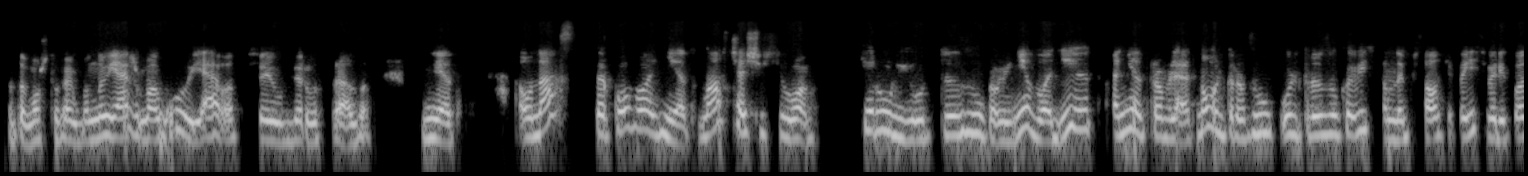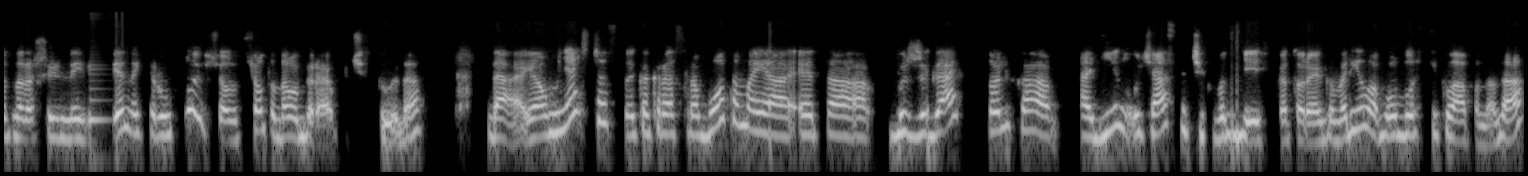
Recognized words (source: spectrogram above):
потому что как бы, ну я же могу, я вот все и уберу сразу. Нет. У нас такого нет. У нас чаще всего хирурги ультразвуками не владеют, они отправляют на ультразвук, ультразвуковик там написал, типа, есть варикозно расширенные вены, хирург, ну и все, все тогда убираю почастую, да. Да, и у меня сейчас как раз работа моя — это выжигать только один участочек вот здесь, который я говорила, в области клапана, да,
